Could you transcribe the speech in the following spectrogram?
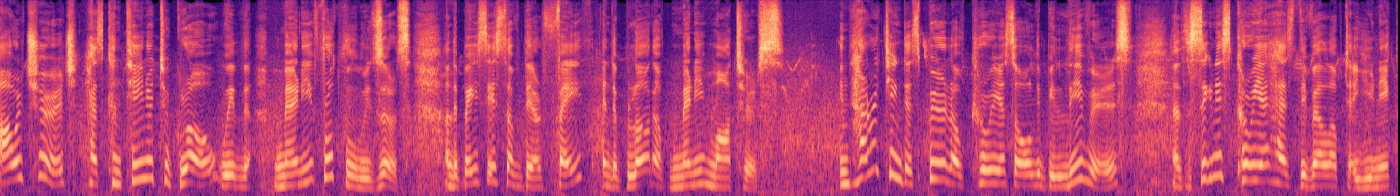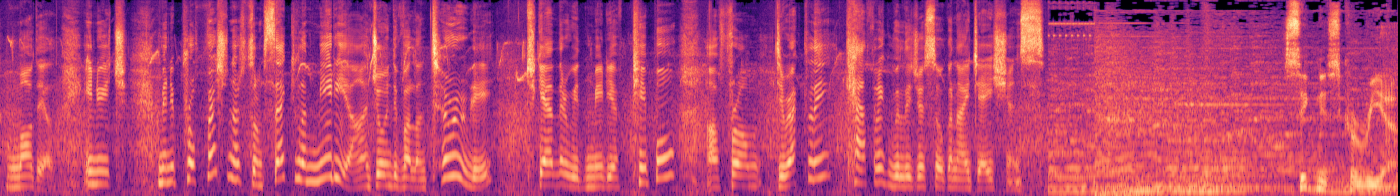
Our church has continued to grow with many fruitful results on the basis of their faith and the blood of many martyrs. Inheriting the spirit of Korea's early believers, uh, the SIGNIS Korea has developed a unique model in which many professionals from secular media joined voluntarily together with media people uh, from directly Catholic religious organizations. SIGNIS Korea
